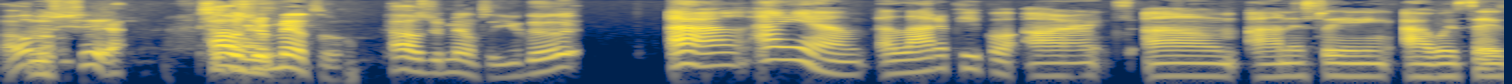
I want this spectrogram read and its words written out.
Oh mm. shit! How's your mental? How's your mental? You good? Uh, I am. A lot of people aren't. Um, honestly, I would say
